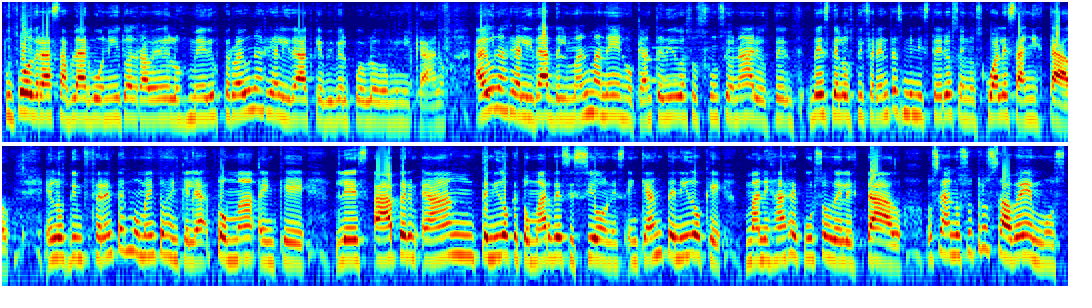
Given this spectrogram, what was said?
tú podrás hablar bonito a través de los medios, pero hay una realidad que vive el pueblo dominicano. Hay una realidad del mal manejo que han tenido esos funcionarios desde los diferentes ministerios en los cuales han estado, en los diferentes momentos en que, le ha en que les han tenido que tomar decisiones, en que han tenido que manejar recursos del Estado. O sea, nosotros sabemos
